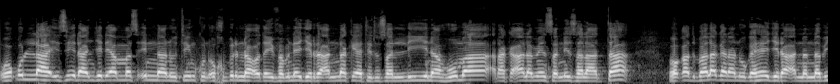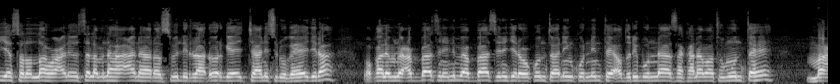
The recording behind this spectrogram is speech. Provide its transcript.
وقل لها إسير أن جدي أمس إنا نتين كن أخبرنا أديف من يجر أنك تصلين هما ركعة من سني صلاة. وقد بلغنا نجهجرة أن النبي صلى الله عليه وسلم نهى عنها رسول الله أرجع تشانس نجهجرة وقال ابن عباس إن عباس نجر وكنت أن كنت أضرب الناس كنمة منتهى مع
